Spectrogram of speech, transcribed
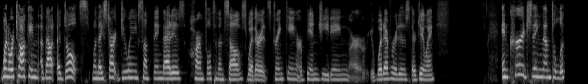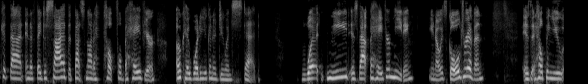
when we're talking about adults when they start doing something that is harmful to themselves whether it's drinking or binge eating or whatever it is they're doing encouraging them to look at that and if they decide that that's not a helpful behavior okay what are you going to do instead? What need is that behavior meeting? You know it's goal driven is it helping you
